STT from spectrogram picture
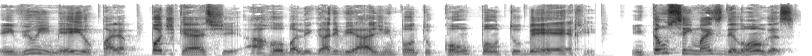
envie um e-mail para podcast@ligadeviagem.com.br. Então, sem mais delongas,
